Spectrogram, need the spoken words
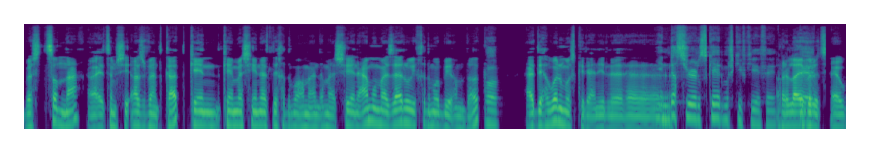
باش تصنع راهي تمشي H 24 كاين كاين ماشينات اللي خدموهم عندهم 20 عام ومازالوا يخدموا بهم دوك. هذا هو المشكل يعني ال- آه، industrial scale مش كيف كيف. reliability آه،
